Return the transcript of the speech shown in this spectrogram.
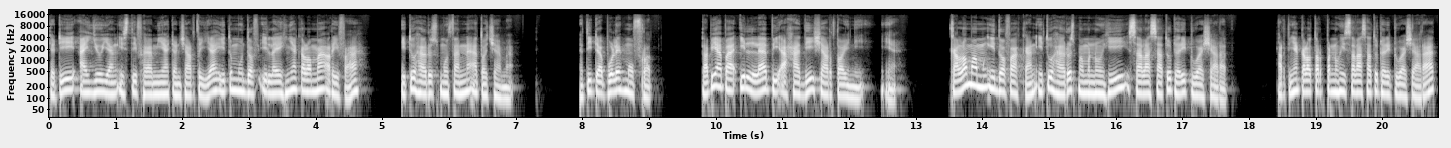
Jadi ayu yang istifhamiyah dan syartiyah itu mudhof ilaihnya kalau ma'rifah itu harus muthanna atau jamak. Ya, tidak boleh mufrad. Tapi apa? Illa bi ahadi syartoini. Ya. Kalau mau mengidofahkan, itu harus memenuhi salah satu dari dua syarat. Artinya kalau terpenuhi salah satu dari dua syarat,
